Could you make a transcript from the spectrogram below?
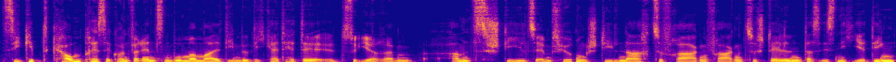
Sie gibt kaum Pressekonferenzen, wo man mal die Möglichkeit hätte, zu ihrem Amtsstil, zu ihrem Führungsstil nachzufragen, Fragen zu stellen. Das ist nicht ihr Ding.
